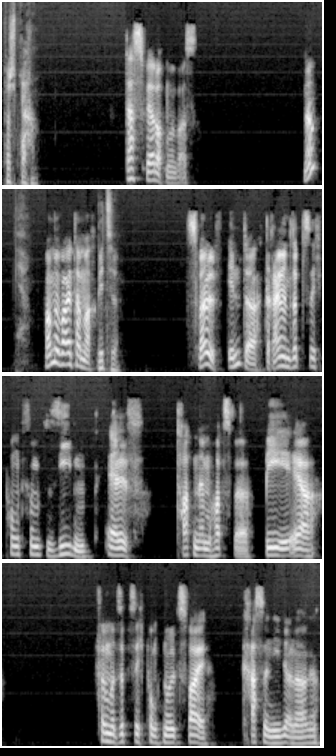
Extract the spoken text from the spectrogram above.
Versprochen. Ja. Das wäre doch mal was. Ne? Wollen wir weitermachen? Bitte. 12, Inter, 73.57, 11, Tottenham Hotspur, BER, 75.02, krasse Niederlage.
